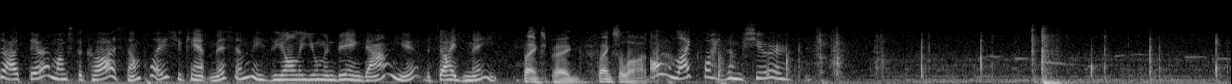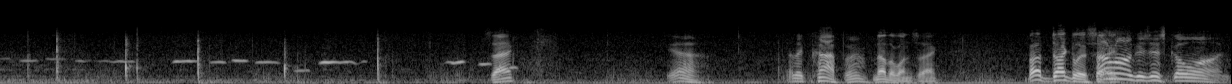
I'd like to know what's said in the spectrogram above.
out there amongst the cars someplace. You can't miss him. He's the only human being down here, besides me. Thanks, Peg. Thanks a lot. Oh, likewise, I'm sure. Zach? Yeah. Another cop, huh? Another one, Zach. But Douglas, How I... long does this go on?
